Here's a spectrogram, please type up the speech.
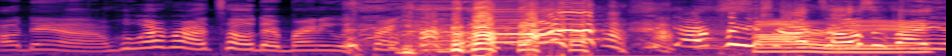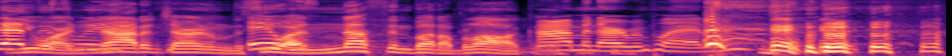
Oh damn! Whoever I told that Brandy was pregnant, yeah, I'm pretty sure I told somebody that You this are week. not a journalist. It you was- are nothing but a blogger. I'm an urban planner.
